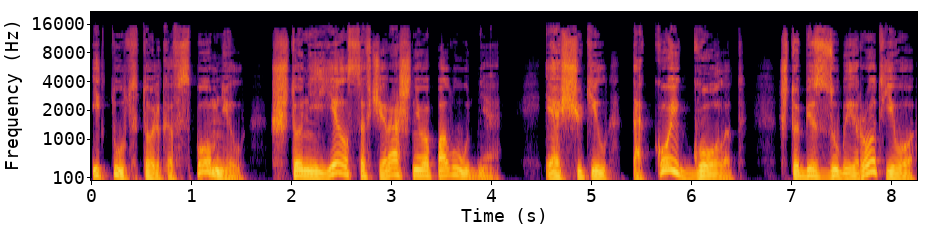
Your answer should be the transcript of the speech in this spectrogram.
И тут только вспомнил, что не ел со вчерашнего полудня, и ощутил такой голод, что беззубый рот его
